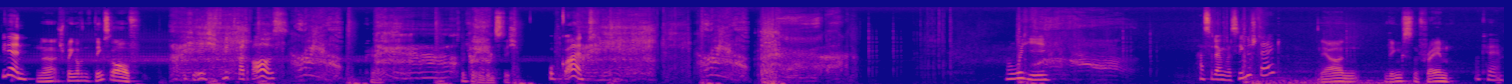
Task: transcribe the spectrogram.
Wie denn? Na, spring auf den Dings rauf. Ich, ich flieg grad raus. Okay. Das ist ungünstig. Oh Gott. Oh je. Hast du da irgendwas hingestellt? Ja, links ein Frame. Okay.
